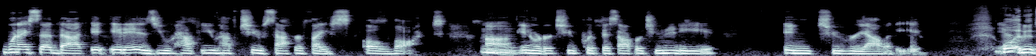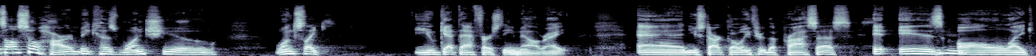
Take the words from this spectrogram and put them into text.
when i said that it, it is you have you have to sacrifice a lot um, Mhm. in order to put this opportunity into reality Yeah. Well, and it's also hard because once you, once like you get that first email, right? And you start going through the process, it is Mhm. all like,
